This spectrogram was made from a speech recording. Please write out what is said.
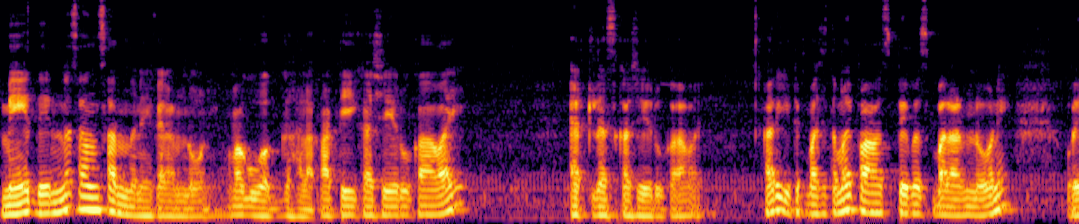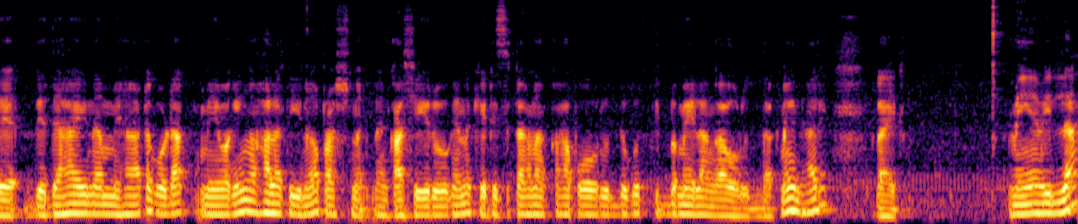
මේ දෙන්න සංසන්දනය කරන්න ඕනේ. වගුවක් ගහලා කටි කශේරුකාවයි ඇට්ලස් කශේරුකාවයි. හරි ඊට පස්සේ තමයි පාස් පේපර්ස් බලන්න ඕනේ. ඔය 2000 ඉඳන් මෙහාට ගොඩක් මේ වගේ අහලා තියෙනවා ප්‍රශ්න. දැන් කශීරුව ගැන කෙටි සටහනක් අහපු අවුරුද්දකුත් තිබ්බ මේ ළඟ අවුරුද්දක් නේද? හරි. රයිට්. මේ ඇවිල්ලා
